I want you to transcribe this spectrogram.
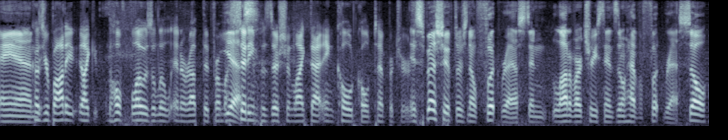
and because your body like the whole flow is a little interrupted from yes. a sitting position like that in cold cold temperatures especially if there's no footrest and a lot of our tree stands don't have a footrest so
